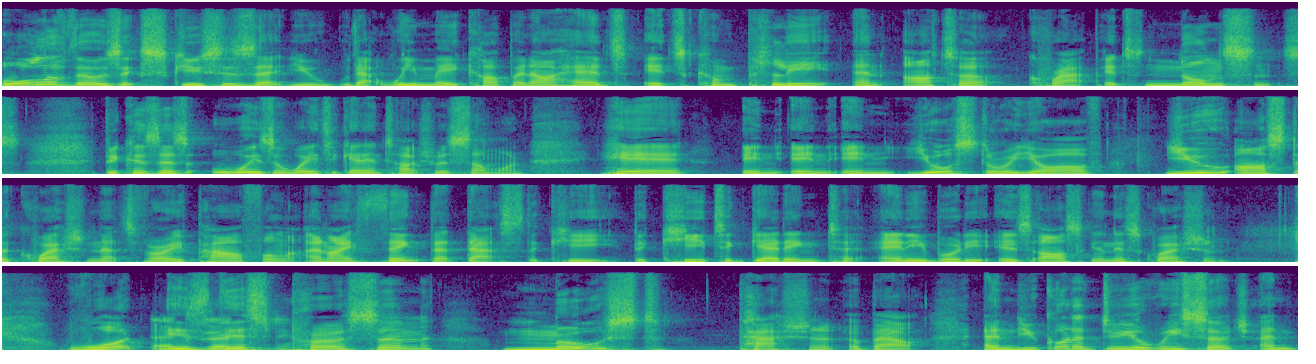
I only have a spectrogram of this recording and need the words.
all of those excuses that you that we make up in our heads it's complete and utter crap it's nonsense because there's always a way to get in touch with someone here in in in your story yoav you asked a question that's very powerful and i think that that's the key. The key to getting to anybody is asking this question. What exactly. is this person most passionate about? And you've got to do your research. And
